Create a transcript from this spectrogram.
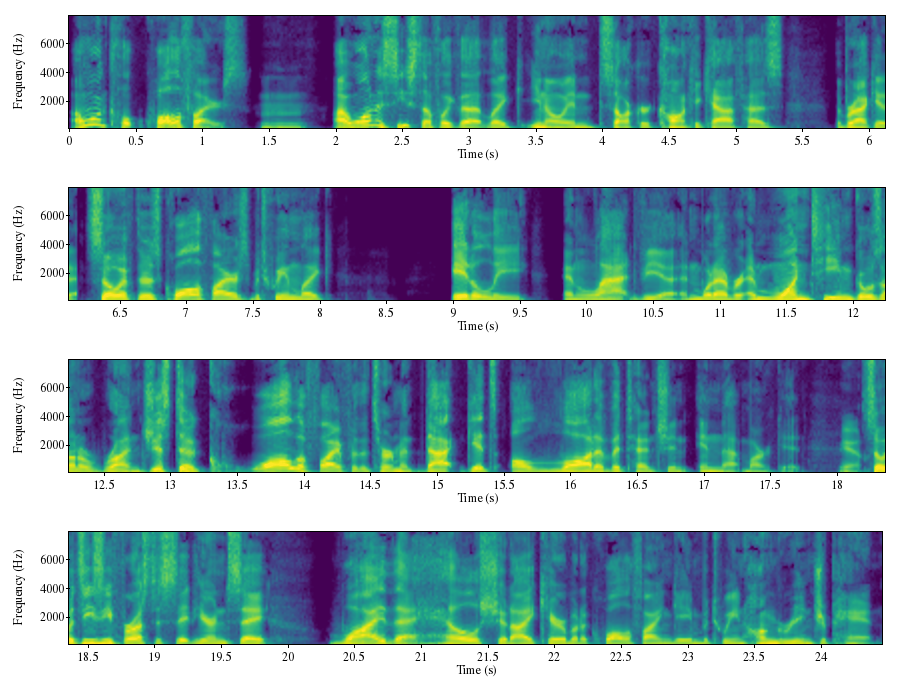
I want cl- qualifiers. Mm-hmm. I want to see stuff like that. Like, you know, in soccer, CONCACAF has the bracket. So if there's qualifiers between like Italy and Latvia and whatever, and one team goes on a run just to qualify for the tournament, that gets a lot of attention in that market. Yeah. So it's easy for us to sit here and say, why the hell should I care about a qualifying game between Hungary and Japan?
